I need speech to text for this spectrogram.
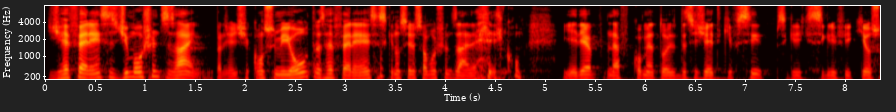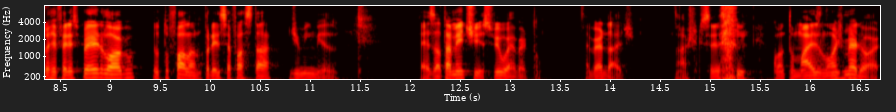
de referências de motion design, para a gente consumir outras referências que não sejam só motion design. E ele né, comentou desse jeito que se- signi- significa que eu sou referência para ele, logo eu tô falando para ele se afastar de mim mesmo. É exatamente isso, viu, Everton? É verdade. Acho que você, quanto mais longe, melhor.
